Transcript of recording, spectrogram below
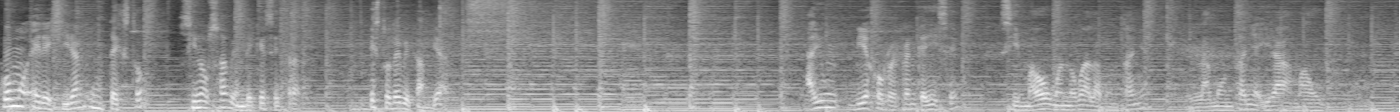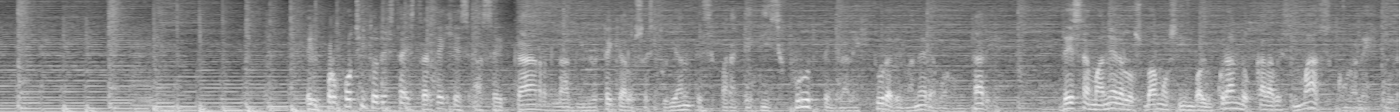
¿Cómo elegirán un texto si no saben de qué se trata? Esto debe cambiar. Hay un viejo refrán que dice, si Mahoma no va a la montaña, la montaña irá a Mahoma. El propósito de esta estrategia es acercar la biblioteca a los estudiantes para que disfruten la lectura de manera voluntaria. De esa manera los vamos involucrando cada vez más con la lectura.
